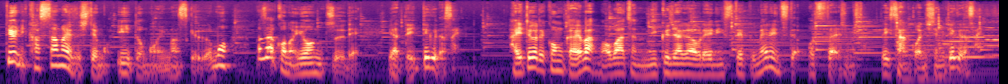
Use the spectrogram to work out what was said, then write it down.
っていうふうにカスタマイズしてもいいと思いますけれどもまずはこの4通でやっていってください。はい、ということで今回はおばあちゃんの肉じゃがを例にステップメールについてお伝えしました。ぜひ参考にしてみてください。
